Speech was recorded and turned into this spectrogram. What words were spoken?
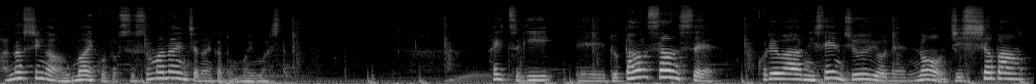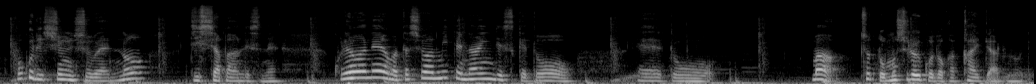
話がうまいこと進まないんじゃないかと思いました。はい次、えー、ルパン三世。これは2014年の実写版。小栗旬主演の実写版ですね。これはね私は見てないんですけどえっ、ー、とまあちょっと面白いことが書いてあるので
